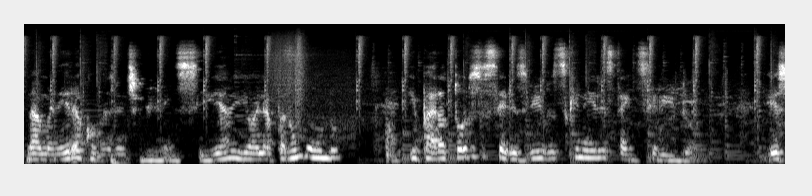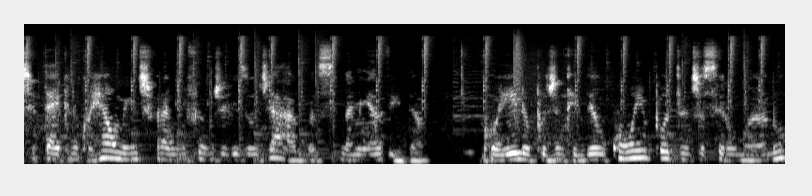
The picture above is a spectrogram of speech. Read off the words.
na maneira como a gente vivencia e olha para o mundo e para todos os seres vivos que nele está inserido. Este técnico realmente para mim foi um divisor de águas na minha vida. Com ele eu pude entender o quão é importante o ser humano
